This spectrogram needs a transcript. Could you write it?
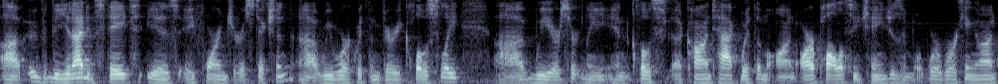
Uh, the United States is a foreign jurisdiction. Uh, we work with them very closely. Uh, we are certainly in close uh, contact with them on our policy changes and what we're working on.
